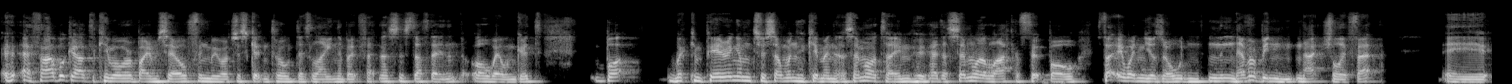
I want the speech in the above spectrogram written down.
if Abildgaard came over by himself and we were just getting told this line about fitness and stuff, then all well and good. But we're comparing him to someone who came in at a similar time who had a similar lack of football, 31 years old, never been naturally fit. Uh,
